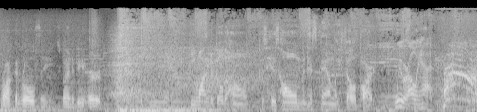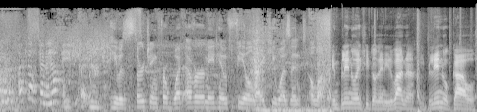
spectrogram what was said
rock and roll thing, it's going to be her. He wanted to build a home because his home and his family fell apart. We were all we had. Happy right now. He was searching for whatever made him feel like he wasn't alone. En pleno éxito de Nirvana y pleno caos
